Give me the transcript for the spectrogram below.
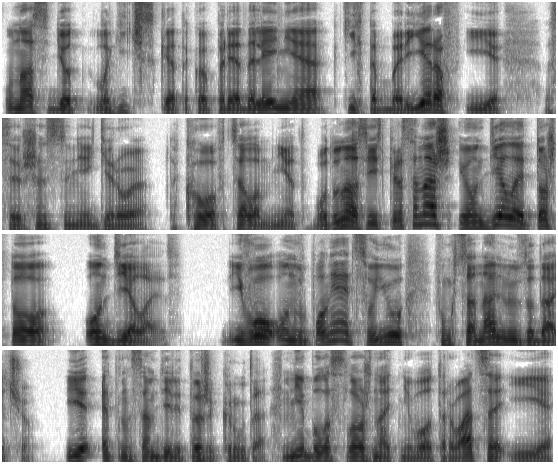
у нас идет логическое такое преодоление каких-то барьеров и совершенствование героя. Такого в целом нет. Вот у нас есть персонаж, и он делает то, что он делает. Его он выполняет свою функциональную задачу. И это на самом деле тоже круто. Мне было сложно от него оторваться, и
